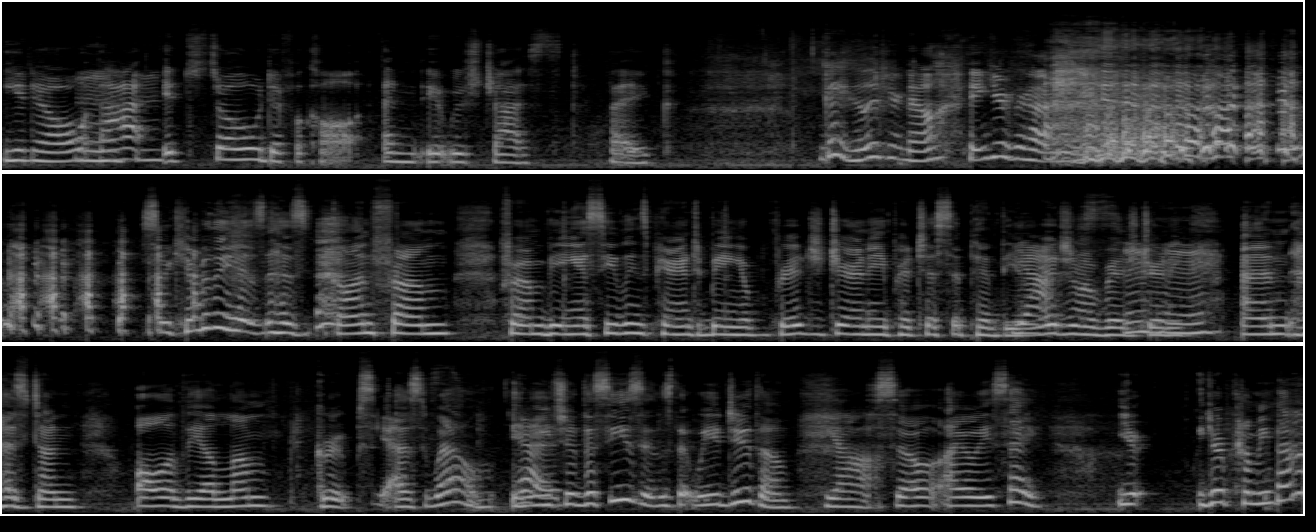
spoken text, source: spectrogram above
you know that mm-hmm. it's so difficult and it was just like okay i live here now thank you for having me So Kimberly has, has gone from from being a seedlings parent to being a bridge journey participant, the Yes. original bridge journey, mm-hmm. and has done all of the alum groups Yes. as well in Yeah. each of the seasons that we do them. Yeah. So I always say, you're you're coming back.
